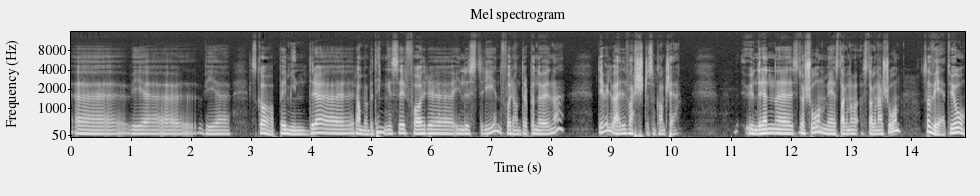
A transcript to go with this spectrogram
vi, vi skaper mindre rammebetingelser for industrien, for entreprenørene. Det vil være det verste som kan skje under en situasjon med stagna stagnasjon, så vet vi jo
